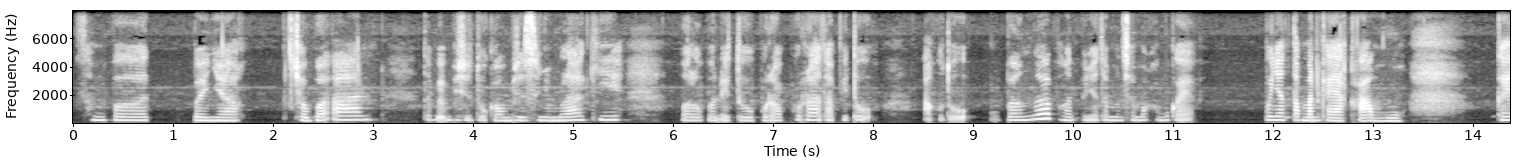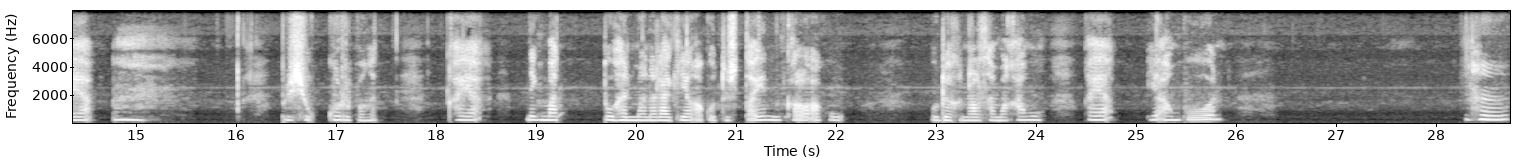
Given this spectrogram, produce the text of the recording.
sempat banyak cobaan tapi abis itu kamu bisa senyum lagi walaupun itu pura-pura tapi tuh aku tuh bangga banget punya teman sama kamu kayak punya teman kayak kamu. Kayak hmm, bersyukur banget. Kayak nikmat Tuhan mana lagi yang aku dustain kalau aku udah kenal sama kamu. Kayak ya ampun.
